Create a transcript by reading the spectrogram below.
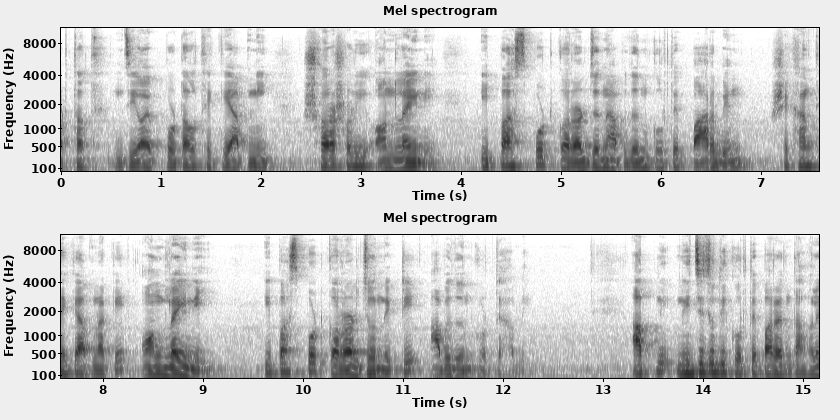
অর্থাৎ যে ওয়েব পোর্টাল থেকে আপনি সরাসরি অনলাইনে ই পাসপোর্ট করার জন্য আবেদন করতে পারবেন, সেখান থেকে আপনাকে অনলাইনেই ই পাসপোর্ট করার জন্য একটি আবেদন করতে হবে। আপনি নিজে যদি করতে পারেন, তাহলে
